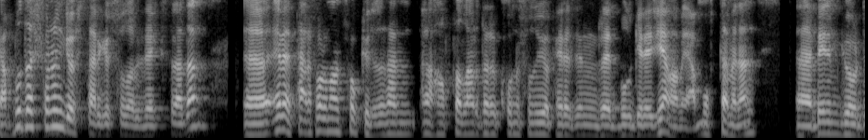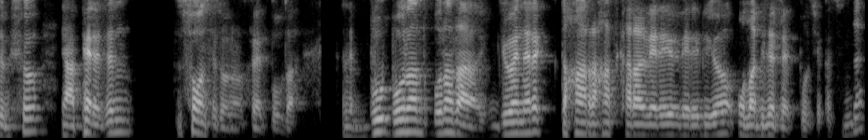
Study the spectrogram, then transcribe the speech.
Ya bu da şunun göstergesi olabilir ekstradan. Ee, evet performans çok kötü. Zaten e, haftalardır konuşuluyor Perez'in Red Bull geleceği ama ya muhtemelen e, benim gördüğüm şu ya Perez'in son sezonu Red Bull'da. Hani bu buna buna da güvenerek daha rahat karar veriyor, veriliyor olabilir Red Bull cephesinde.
